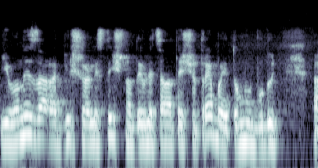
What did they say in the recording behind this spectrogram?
і вони зараз більш реалістично дивляться на те, що треба, і тому будуть е,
